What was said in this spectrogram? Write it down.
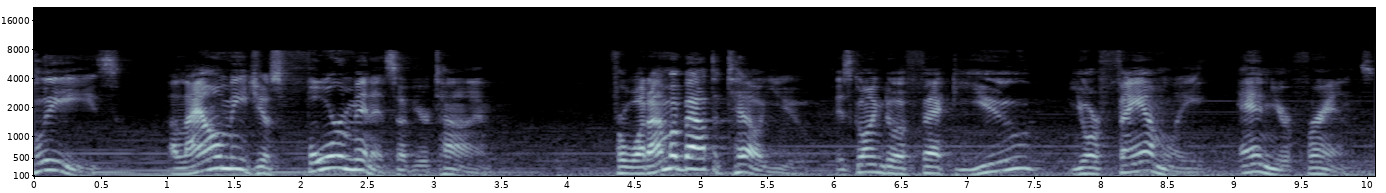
Please, allow me just four minutes of your time. For what I'm about to tell you is going to affect you, your family, and your friends.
